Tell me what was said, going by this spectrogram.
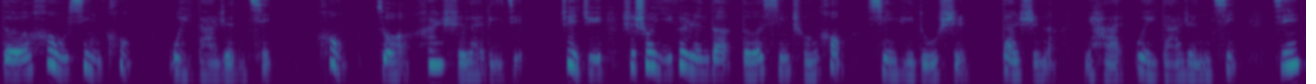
德厚信控，未达人气，控。做憨实来理解，这句是说一个人的德行醇厚，信誉笃实，但是呢，你还未达人气，即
